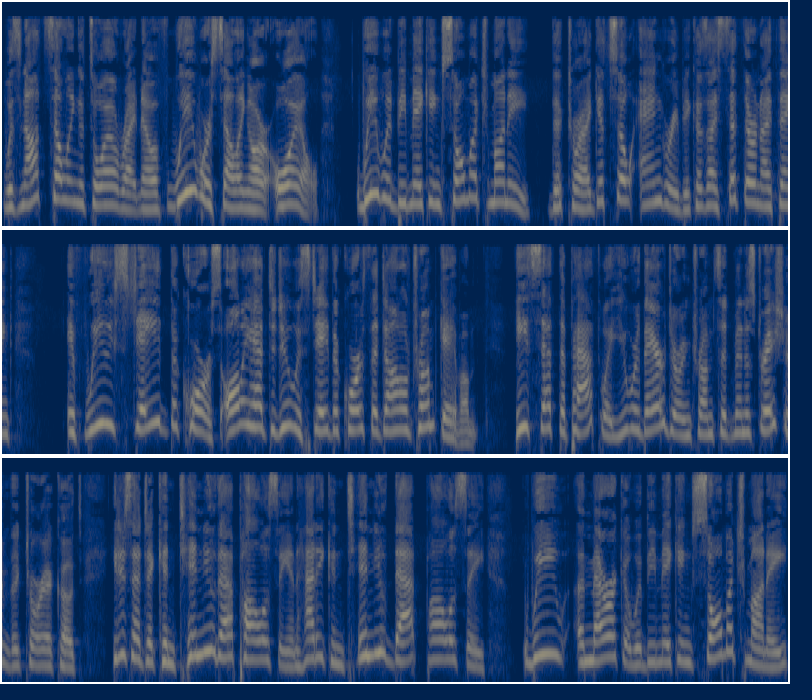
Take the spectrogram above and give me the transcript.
was not selling its oil right now, if we were selling our oil, we would be making so much money, Victoria. I get so angry because I sit there and I think if we stayed the course, all he had to do was stay the course that Donald Trump gave him. He set the pathway. You were there during Trump's administration, Victoria Coates. He just had to continue that policy. And had he continued that policy, we, America, would be making so much money.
